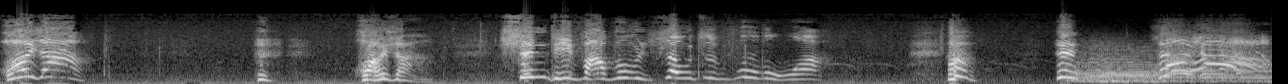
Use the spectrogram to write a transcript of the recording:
皇上，皇上，身体发肤受之父母啊！啊，皇上，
